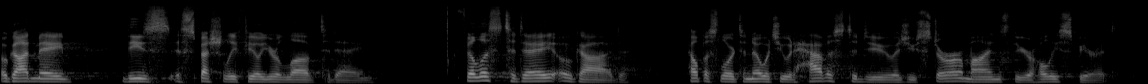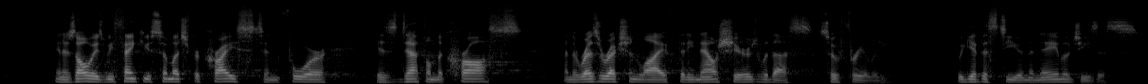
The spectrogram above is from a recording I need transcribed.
O God, may these especially feel your love today. Fill us today, O God. Help us, Lord, to know what you would have us to do as you stir our minds through your Holy Spirit. And as always, we thank you so much for Christ and for his death on the cross and the resurrection life that he now shares with us so freely. We give this to you in the name of Jesus.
